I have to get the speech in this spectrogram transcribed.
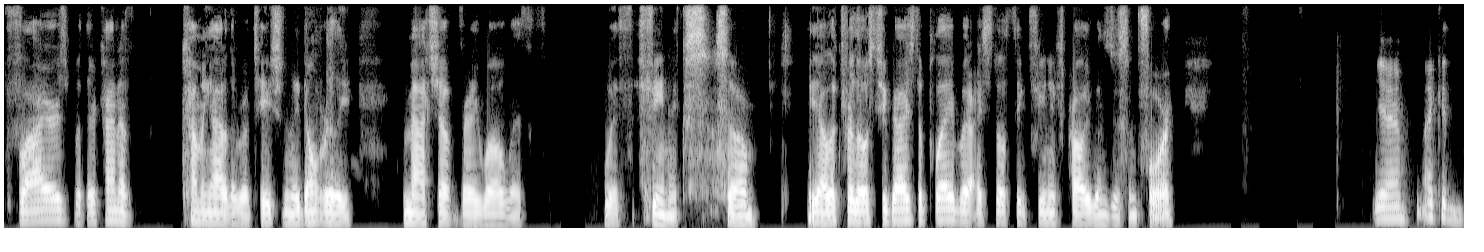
Flyers, but they're kind of coming out of the rotation. They don't really match up very well with with Phoenix. So yeah, look for those two guys to play, but I still think Phoenix probably wins this in four. Yeah, I could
